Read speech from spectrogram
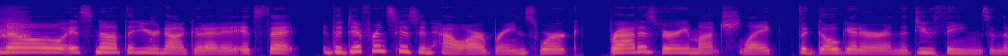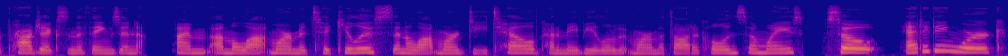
no, it's not that you're not good at it. It's that the difference is in how our brains work. Brad is very much like the go-getter and the do things and the projects and the things and I'm I'm a lot more meticulous and a lot more detailed, kind of maybe a little bit more methodical in some ways. So, editing work,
